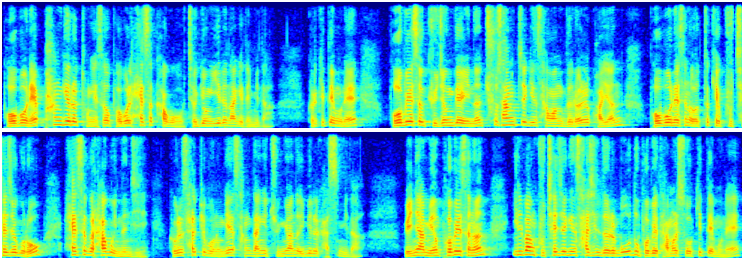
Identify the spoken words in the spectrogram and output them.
법원의 판결을 통해서 법을 해석하고 적용이 일어나게 됩니다. 그렇기 때문에 법에서 규정되어 있는 추상적인 상황들을 과연 법원에서는 어떻게 구체적으로 해석을 하고 있는지 그걸 살펴보는 게 상당히 중요한 의미를 갖습니다. 왜냐하면 법에서는 일반 구체적인 사실들을 모두 법에 담을 수 없기 때문에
